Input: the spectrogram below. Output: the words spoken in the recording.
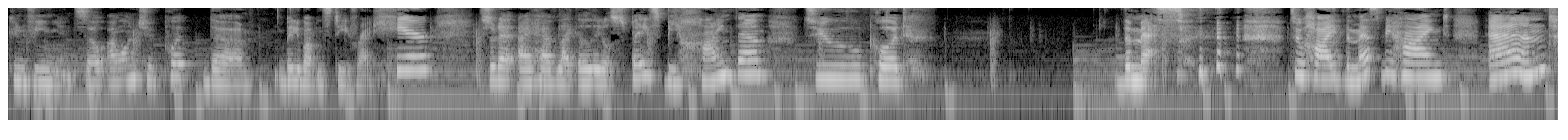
convenient. So I want to put the Billy Bob and Steve right here so that I have like a little space behind them to put the mess. to hide the mess behind and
